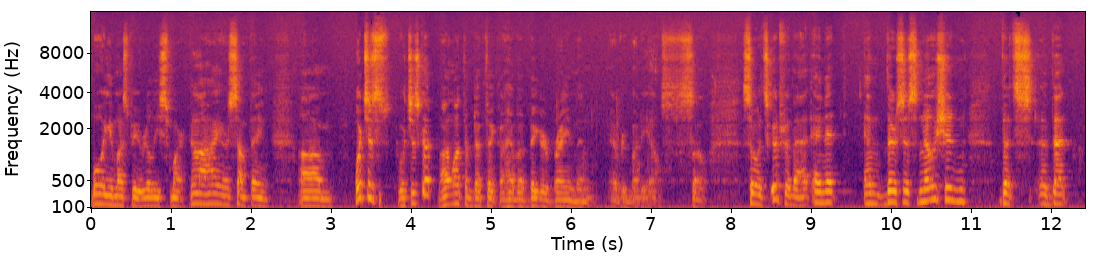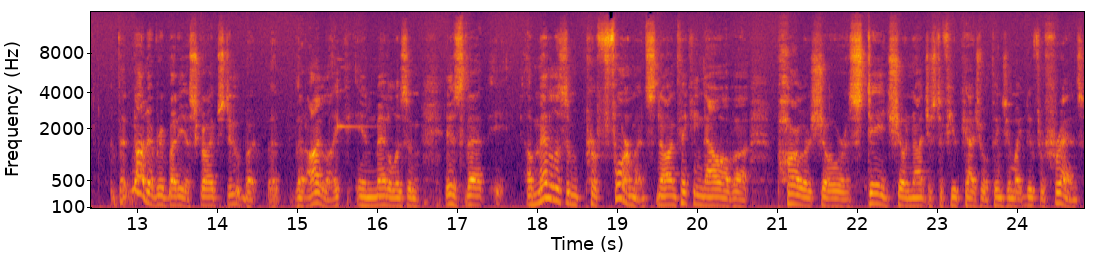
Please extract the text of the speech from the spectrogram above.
Boy, you must be a really smart guy or something. Um, which is which is good. I want them to think I have a bigger brain than everybody else. So, so it's good for that. And it and there's this notion that's uh, that that not everybody ascribes to, but that, that I like in mentalism is that a mentalism performance. Now I'm thinking now of a parlor show or a stage show, not just a few casual things you might do for friends.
